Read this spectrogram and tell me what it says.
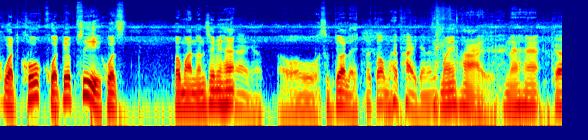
ขวดโค้กขวดเป๊ปซี่ ขวดประมาณนั้นใช่ไหมฮะใช่ครับโอ้สุดยอดเลย แล้วก็ไม้ไผ่กันนั่นเองไม้ไผ่นะฮะก็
